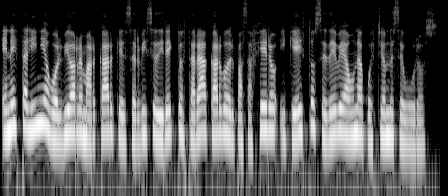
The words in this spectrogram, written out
En esta línea volvió a remarcar que el servicio directo estará a cargo del pasajero y que esto se debe a una cuestión de seguros.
